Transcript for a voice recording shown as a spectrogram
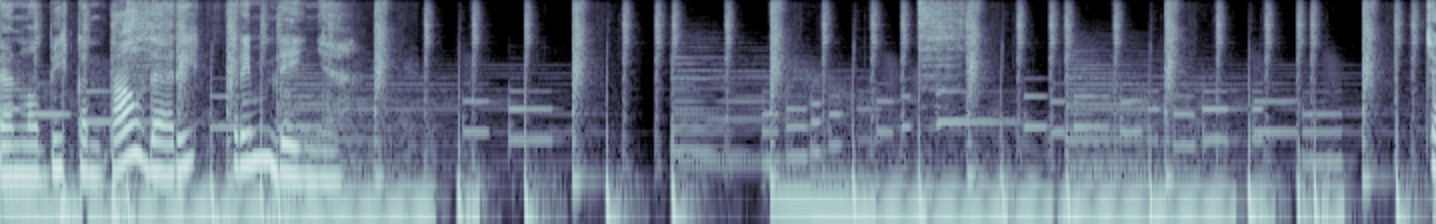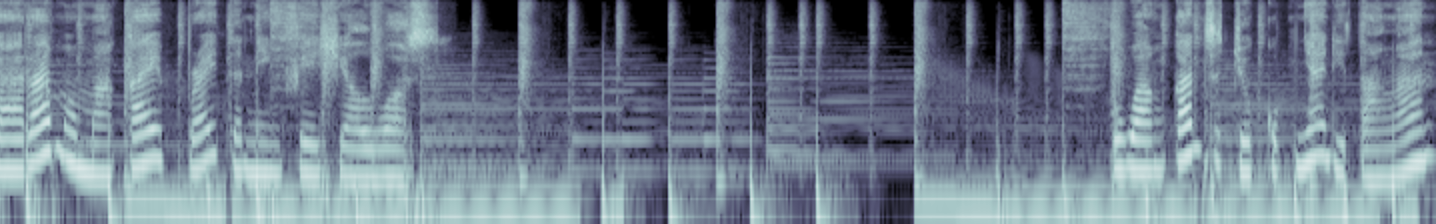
dan lebih kental dari krim day-nya. Cara memakai brightening facial wash Tuangkan secukupnya di tangan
